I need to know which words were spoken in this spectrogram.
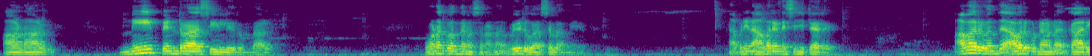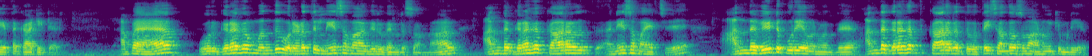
ஆனால் நீ பெண் ராசியில் இருந்தால் உனக்கு வந்து என்ன சொன்னா வீடு வாசல் அமையாது. அப்படின்னு அவர் என்ன செஞ்சிட்டாரு? அவர் வந்து அவருக்குண்டான காரியத்தை காட்டிட்டார். அப்போ ஒரு கிரகம் வந்து ஒரு இடத்தில் நேசமாகிறது என்று சொன்னால் அந்த கிரக கார நேசமாயிடுச்சு. அந்த வீட்டுக்குரியவன் வந்து அந்த கிரக காரகத்துவத்தை சந்தோஷமாக அனுபவிக்க முடியாது.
